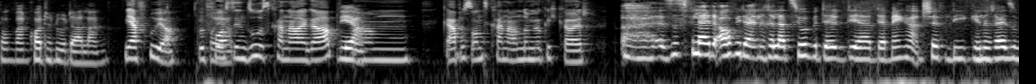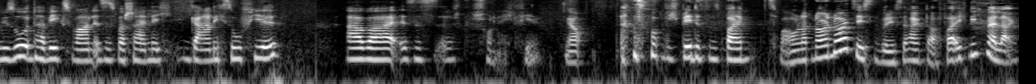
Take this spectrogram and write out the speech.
Man konnte nur da lang. Ja, früher, bevor Früher. es den Suezkanal gab, Ja. ähm, gab es sonst keine andere Möglichkeit. Äh, Es ist vielleicht auch wieder in Relation mit der, der, der Menge an Schiffen, die generell sowieso unterwegs waren, ist es wahrscheinlich gar nicht so viel. Aber es ist äh, schon echt viel. Ja. Also spätestens beim 299. würde ich sagen, da fahre ich nicht mehr lang.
